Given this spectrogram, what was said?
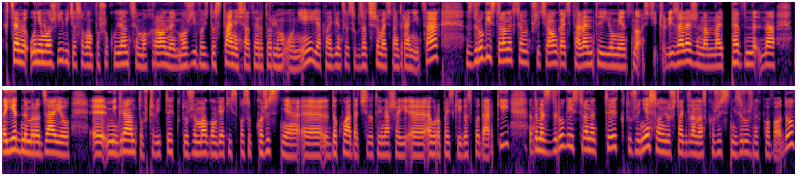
chcemy uniemożliwić osobom poszukującym ochrony możliwość dostania się na terytorium Unii, jak najwięcej osób zatrzymać na granicach. Z drugiej strony chcemy przyciągać talenty i umiejętności, czyli zależy nam na, pewne, na, na jednym rodzaju y, migrantów, czyli tych, którzy mogą w jakiś sposób korzystnie e, dokładać się do tej naszej e, europejskiej gospodarki. Natomiast z drugiej strony tych, którzy nie są już tak dla nas korzystni z różnych powodów,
